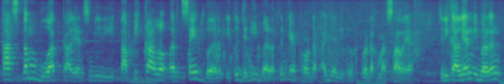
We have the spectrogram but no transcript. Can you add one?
custom buat kalian sendiri. Tapi kalau Earth Saber itu jadi ibaratkan kayak produk aja gitu produk massal ya. Jadi kalian ibaratkan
